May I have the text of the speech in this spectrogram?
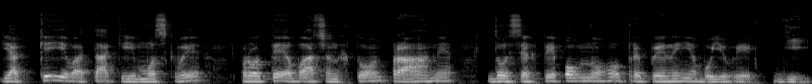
як Києва, так і Москви. Проте Вашингтон прагне досягти повного припинення бойових дій.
